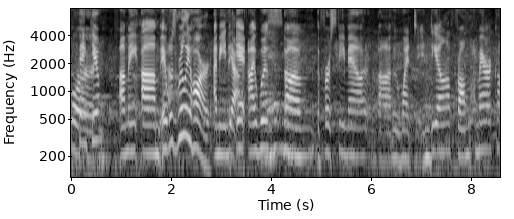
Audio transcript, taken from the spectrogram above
For, Thank you. I mean, um, it was really hard. I mean, Yeah. it, I was um, the first female uh, who went to India from America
